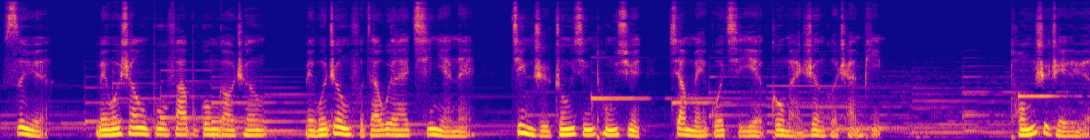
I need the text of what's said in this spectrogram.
四月，美国商务部发布公告称，美国政府在未来七年内禁止中兴通讯向美国企业购买任何产品。同是这个月，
